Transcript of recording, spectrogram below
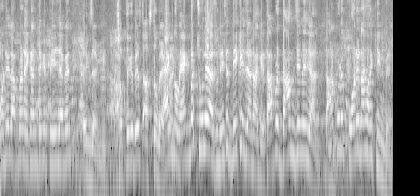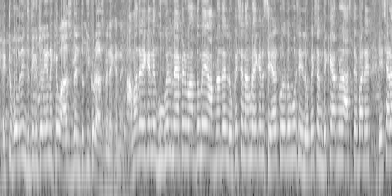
মডেল আপনারা এখান থেকে পেয়ে যাবেন। এক্স্যাক্টলি সব থেকে বেস্ট আসতে হবে একদম একবার চলে আসুন এসে দেখে যান আগে তারপরে দাম জেনে যান তারপরে পরে না হয় কিনবেন। একটু বলে দিন যদি কিছু এখানে কেউ আসবেন তো কি করে আসবেন এখানে? আমাদের এখানে গুগল ম্যাপের মাধ্যমে আপনাদের লোকেশন আমরা এখানে শেয়ার করে দেবো সেই লোকেশন দেখে আপনারা আসতে পারেন। এছাড়া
